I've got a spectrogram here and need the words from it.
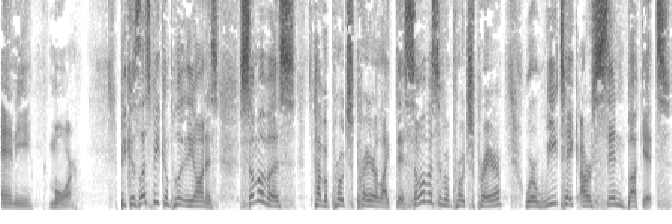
anymore. Because let's be completely honest. Some of us have approached prayer like this. Some of us have approached prayer where we take our sin bucket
